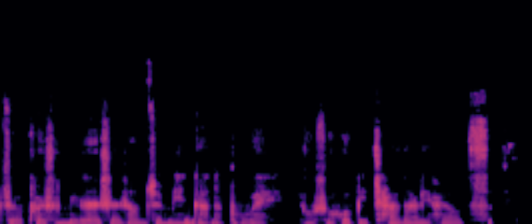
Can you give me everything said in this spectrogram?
这可是女人身上最敏感的部位，有时候比插那里还要刺激。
